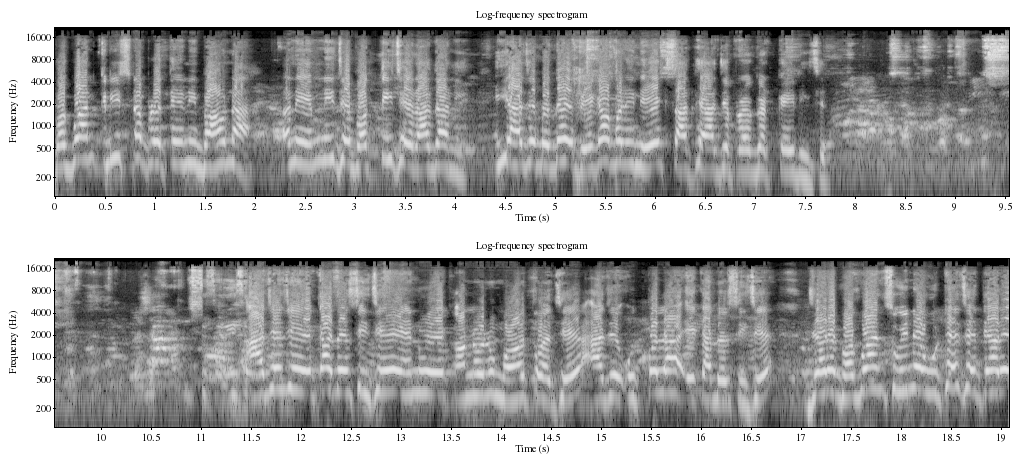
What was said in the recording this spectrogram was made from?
ભગવાન કૃષ્ણ પ્રત્યેની ભાવના અને એમની જે ભક્તિ છે રાધાની એ આજે બધાએ ભેગા મળીને એક સાથે આજે પ્રગટ કરી છે. આજે જે એકાદશી છે, એનું એક અનોરું મહત્વ છે. આજે ઉત્પલા એકાદશી છે. જ્યારે ભગવાન સુઈને ઉઠે છે, ત્યારે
